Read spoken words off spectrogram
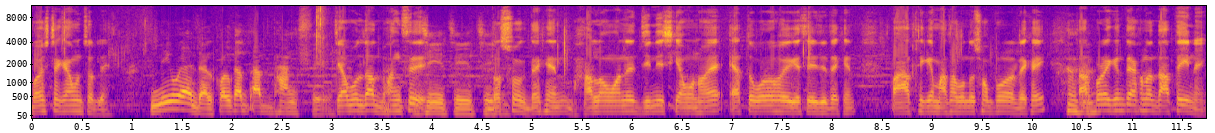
বয়সটা কেমন চলে? নিউ অ্যাডাল কলকাতা দাঁত ভাঙছে। কেবল দাঁত ভাঙছে? জি জি জি। দর্শক দেখেন ভালো মানের জিনিস কেমন হয়? এত বড় হয়ে গেছে এই যে দেখেন পা থেকে মাথা পর্যন্ত সম্পূর্ণ দেখাই। তারপরে কিন্তু এখনও দাঁতেই নাই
